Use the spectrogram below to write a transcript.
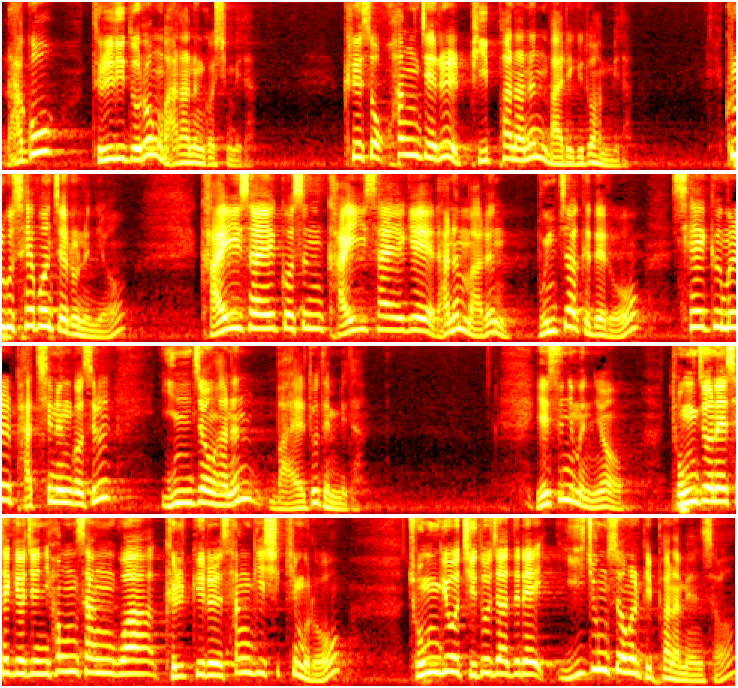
라고 들리도록 말하는 것입니다. 그래서 황제를 비판하는 말이기도 합니다. 그리고 세 번째로는요. 가이사의 것은 가이사에게 라는 말은 문자 그대로 세금을 바치는 것을 인정하는 말도 됩니다. 예수님은요. 동전에 새겨진 형상과 글귀를 상기시키므로 종교 지도자들의 이중성을 비판하면서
